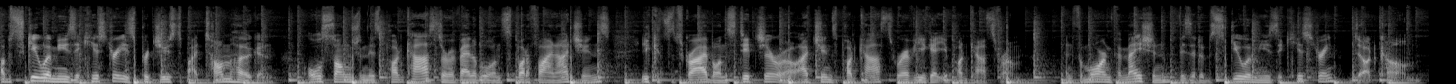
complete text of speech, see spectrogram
Obscure Music History is produced by Tom Hogan. All songs from this podcast are available on Spotify and iTunes. You can subscribe on Stitcher or iTunes Podcasts, wherever you get your podcasts from. And for more information, visit obscuremusichistory.com.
